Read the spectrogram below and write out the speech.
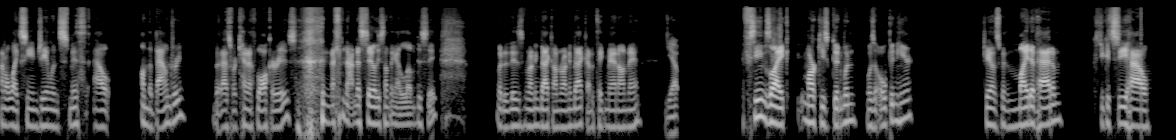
I don't like seeing Jaylon Smith out on the boundary, but that's where Kenneth Walker is. Not necessarily something I love to see, but it is running back on running back. Got to take man on man. Yep. It seems like Marquise Goodwin was open here. Jaylon Smith might have had him because you could see how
